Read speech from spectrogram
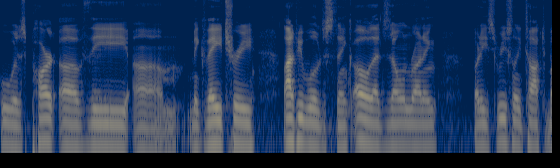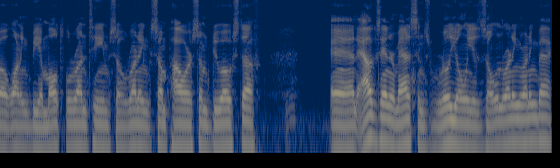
who was part of the um, McVay tree. A lot of people will just think, oh, that's zone running, but he's recently talked about wanting to be a multiple run team, so running some power, some duo stuff. And Alexander Mattison's really only a zone running running back.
